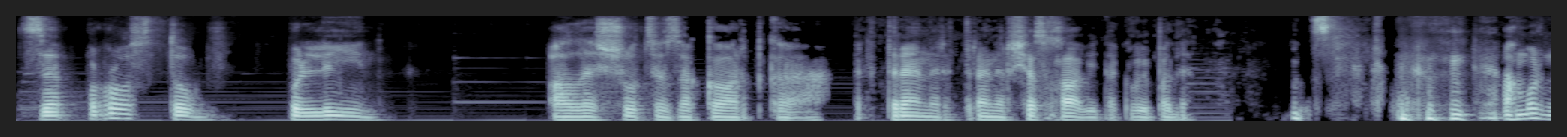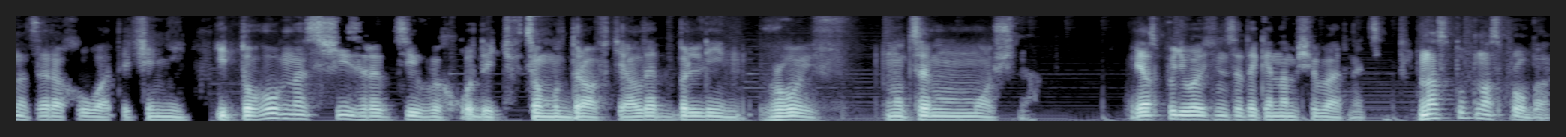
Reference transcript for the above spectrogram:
Це просто. Блін. Але що це за картка? Тренер, тренер, щас Хаві так випаде. А можна це рахувати чи ні? І того в нас 6 гравців виходить в цьому драфті, але блін, Ройф, ну це мощно. Я сподіваюся, він все-таки нам ще вернеться. Наступна спроба.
